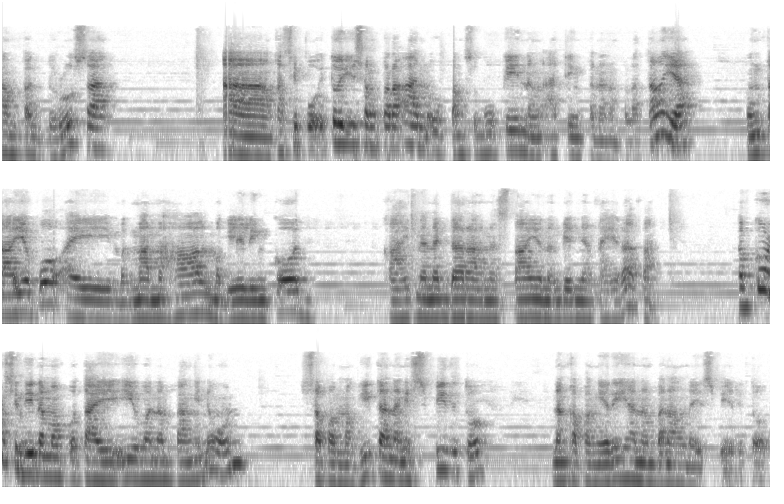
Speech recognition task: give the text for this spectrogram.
ang pagdurusa uh, kasi po ito isang paraan upang subukin ang ating pananampalataya kung tayo po ay magmamahal, maglilingkod, kahit na nagdaranas tayo ng ganyang kahirapan. Of course, hindi naman po tayo iiwan ng Panginoon sa pamagitan ng Espiritu ng kapangyarihan ng banal na Espiritu.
